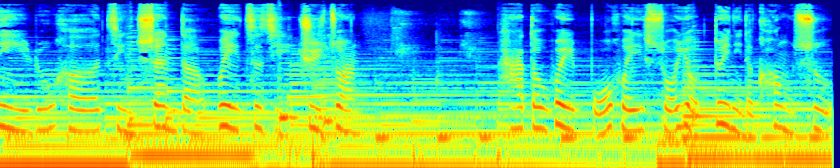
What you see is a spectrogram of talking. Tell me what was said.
你如何谨慎地为自己具状，他都会驳回所有对你的控诉。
